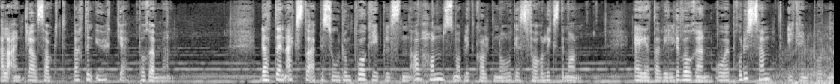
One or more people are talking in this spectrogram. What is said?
Eller enklere sagt vært en uke på rømmen. Dette er en ekstra episode om pågripelsen av han som har blitt kalt Norges farligste mann. Jeg heter Vilde Worren og er produsent i Krimpodden.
